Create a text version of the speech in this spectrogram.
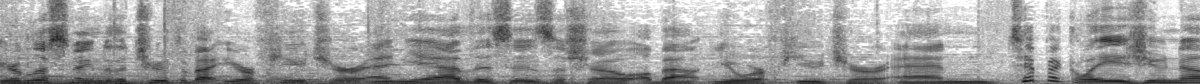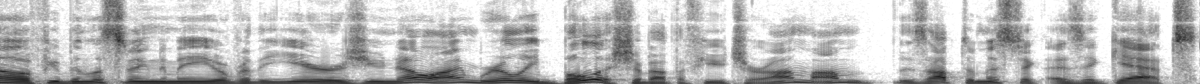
You're listening to The Truth About Your Future, and yeah, this is a show about your future. And typically, as you know, if you've been listening to me over the years, you know I'm really bullish about the future. I'm, I'm as optimistic as it gets.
